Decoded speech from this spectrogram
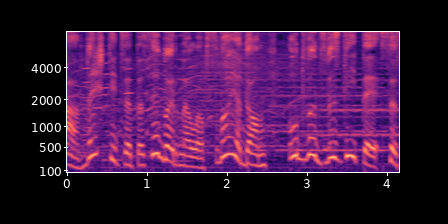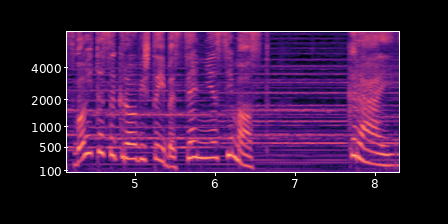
А вещицата се върнала в своя дом отвъд звездите със своите съкровища и безценния си мост. Край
